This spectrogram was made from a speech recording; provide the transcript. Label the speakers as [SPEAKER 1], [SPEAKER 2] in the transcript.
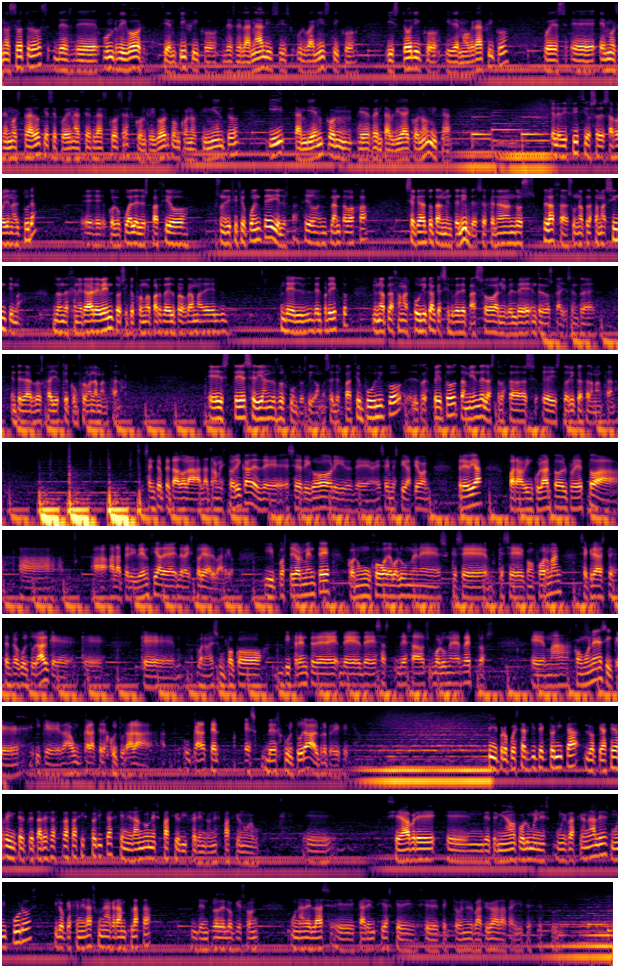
[SPEAKER 1] Nosotros, desde un rigor científico, desde el análisis urbanístico, histórico y demográfico, pues eh, hemos demostrado que se pueden hacer las cosas con rigor, con conocimiento y también con eh, rentabilidad económica.
[SPEAKER 2] El edificio se desarrolla en altura, eh, con lo cual el espacio es un edificio puente y el espacio en planta baja se queda totalmente libre. Se generan dos plazas, una plaza más íntima, donde generar eventos y que forma parte del programa del, del, proyecto, y una plaza más pública que sirve de paso a nivel de entre dos calles, entre, entre las dos calles que conforman la manzana. Este serían los dos puntos, digamos, el espacio público, el respeto también de las trazas eh, históricas de la manzana.
[SPEAKER 3] Se ha interpretado la, trama histórica desde ese rigor y desde esa investigación previa para vincular todo el proyecto a, la pervivencia de, la historia del barrio. Y posteriormente, con un juego de volúmenes que se, se conforman, se crea este centro cultural que, que, bueno, es un poco diferente de, de, esos volúmenes rectos eh, más comunes y que, y que, da un carácter escultural, un carácter de escultura al propio edificio.
[SPEAKER 4] Mi propuesta arquitectónica lo que hace es reinterpretar esas trazas históricas generando un espacio diferente, un espacio nuevo. Eh, se abre en determinados volúmenes muy racionales, muy puros, y lo que genera es una gran plaza dentro de lo que son una de las eh, carencias que se detectó en el barrio a la raíz de este estudio.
